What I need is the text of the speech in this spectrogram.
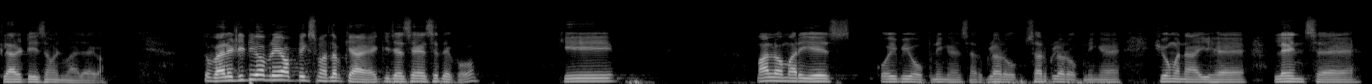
क्लैरिटी समझ में आ जाएगा। तो वैलिडिटी ऑफ़ रे ऑप्टिक्स मतलब क्या है कि जैसे ऐसे देखो कि मान लो हमारी ये कोई भी ओपनिंग है सर्कुलर ओप, सर्कुलर ओपनिंग है ह्यूमन आई है लेंस है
